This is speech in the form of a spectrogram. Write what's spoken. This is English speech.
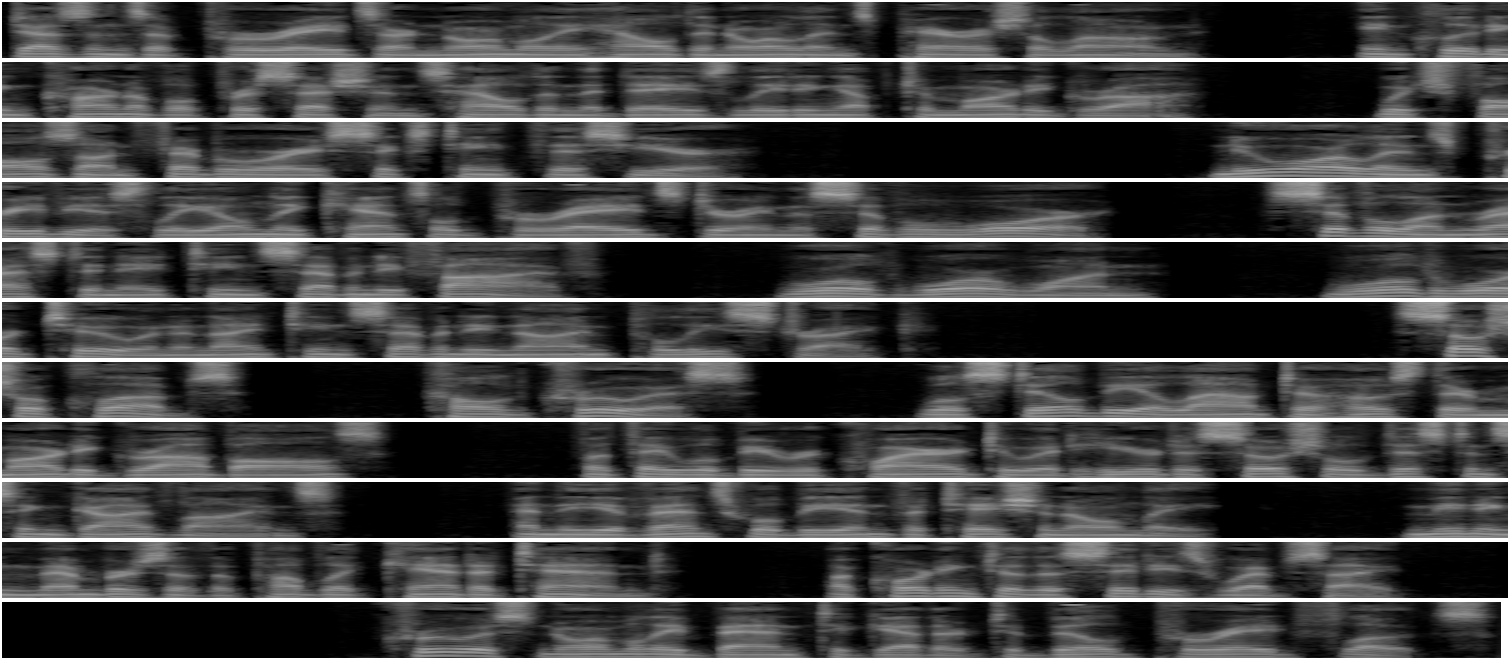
Dozens of parades are normally held in Orleans Parish alone, including carnival processions held in the days leading up to Mardi Gras, which falls on February 16 this year. New Orleans previously only canceled parades during the Civil War, civil unrest in 1875, World War I, World War II, and a 1979 police strike. Social clubs, called Krewes, will still be allowed to host their Mardi Gras balls, but they will be required to adhere to social distancing guidelines, and the events will be invitation only, meaning members of the public can't attend, according to the city's website. Krewes normally band together to build parade floats.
